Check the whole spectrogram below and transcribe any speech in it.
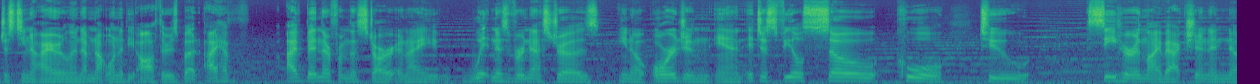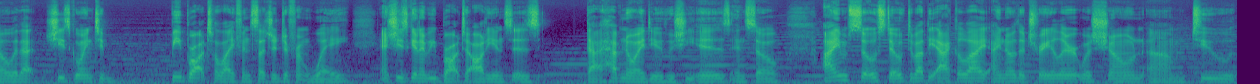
Justina Ireland, I'm not one of the authors, but I have I've been there from the start and I witnessed Vernestra's, you know, origin and it just feels so cool to see her in live action and know that she's going to be brought to life in such a different way and she's going to be brought to audiences that have no idea who she is. And so i'm so stoked about the acolyte. I know the trailer was shown um, to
